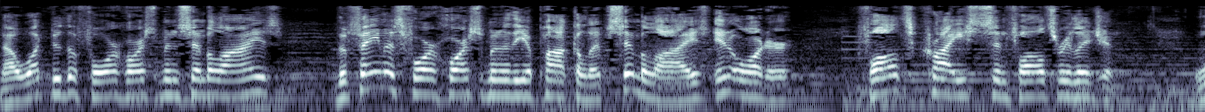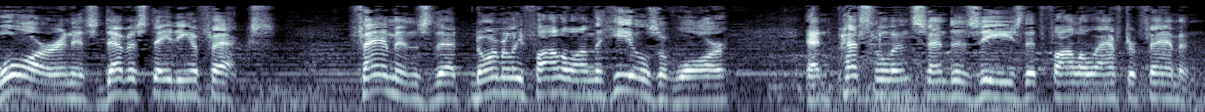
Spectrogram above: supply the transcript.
Now, what do the four horsemen symbolize? The famous four horsemen of the apocalypse symbolize, in order, false Christs and false religion, war and its devastating effects, famines that normally follow on the heels of war, and pestilence and disease that follow after famine.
